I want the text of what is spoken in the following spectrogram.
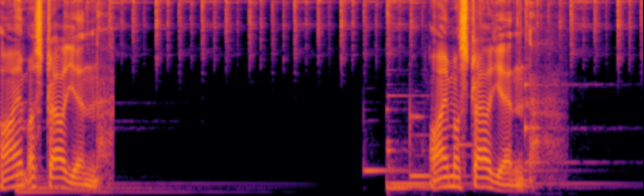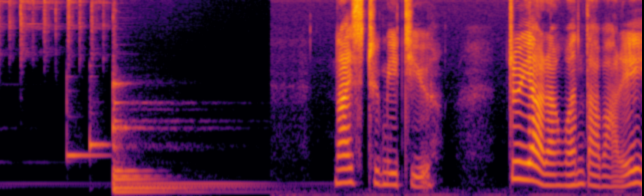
I'm Australian. I'm Australian. Nice to meet you တွေ့ရတာဝမ်းသာပါတယ်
